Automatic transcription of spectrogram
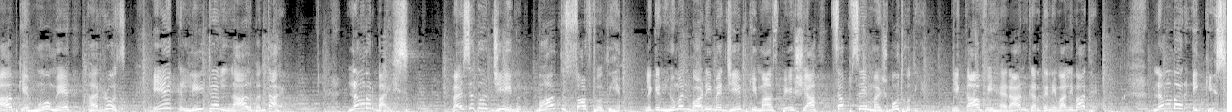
आपके मुँह में हर रोज एक लीटर लाल बनता है। नंबर 22 वैसे तो जीभ बहुत सॉफ्ट होती है, लेकिन ह्यूमन बॉडी में जीभ की मांसपेशियाँ सबसे मज़बूत होती है। ये काफ़ी हैरान कर देने वाली बात है। नंबर 21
